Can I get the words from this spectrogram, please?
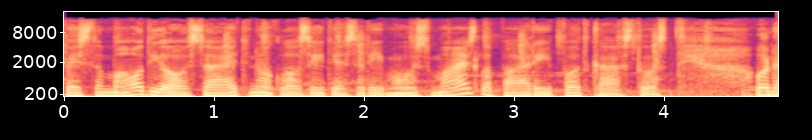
pēc tam audio saiti noklausīties arī mūsu mājaslapā, arī podkāstos. Un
